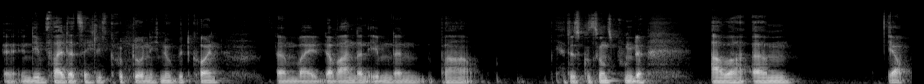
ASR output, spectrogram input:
Äh, in dem Fall tatsächlich Krypto, nicht nur Bitcoin, ähm, weil da waren dann eben dann ein paar ja, Diskussionspunkte, aber ähm, ja,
